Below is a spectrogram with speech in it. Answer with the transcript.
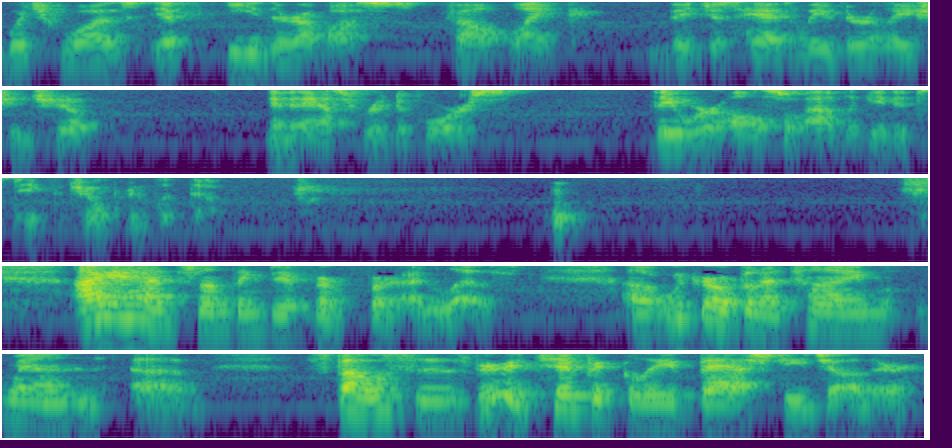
which was if either of us felt like they just had to leave the relationship and ask for a divorce, they were also obligated to take the children with them. I had something different for our list. Uh, we grew up in a time when uh, spouses very typically bashed each other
